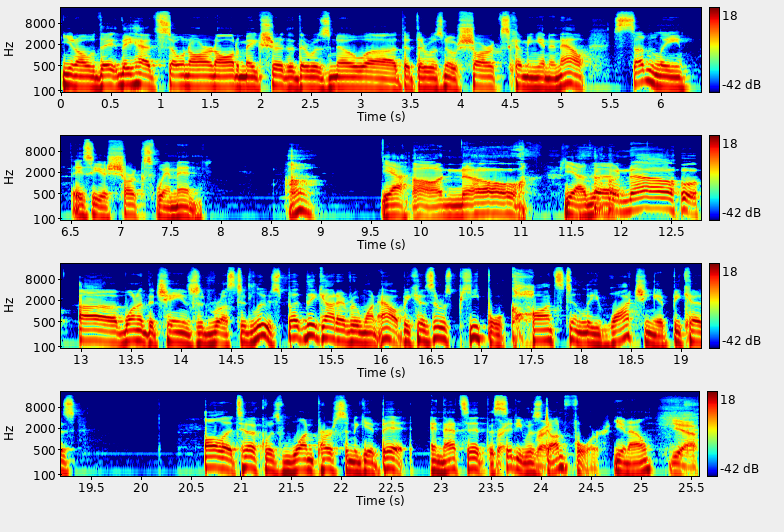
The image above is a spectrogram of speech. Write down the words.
you know they, they had sonar and all to make sure that there was no uh, that there was no sharks coming in and out. Suddenly, they see a shark swim in. Oh, yeah. Oh no. Yeah. The, oh no. Uh, one of the chains had rusted loose, but they got everyone out because there was people constantly watching it because all it took was one person to get bit and that's it. The right, city was right. done for you know? Yeah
